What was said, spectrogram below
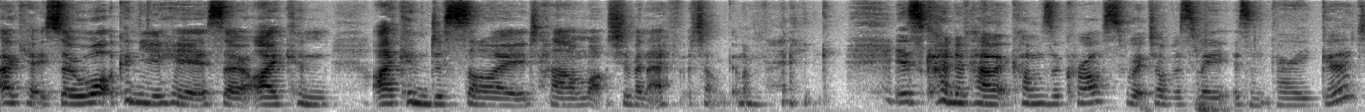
okay so what can you hear so i can i can decide how much of an effort i'm gonna make is kind of how it comes across, which obviously isn't very good.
